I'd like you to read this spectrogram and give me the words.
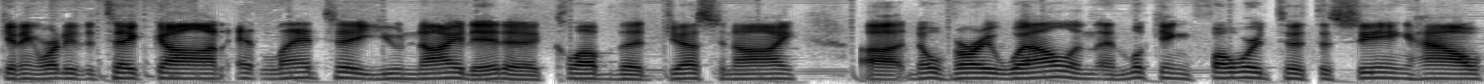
getting ready to take on Atlanta United, a club that Jess and I uh, know very well, and, and looking forward to, to seeing how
